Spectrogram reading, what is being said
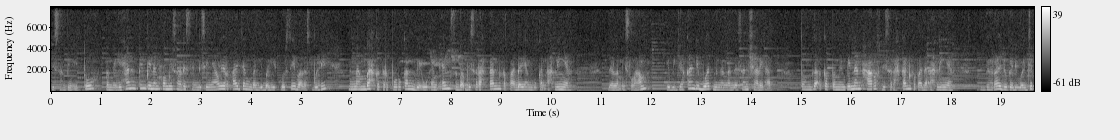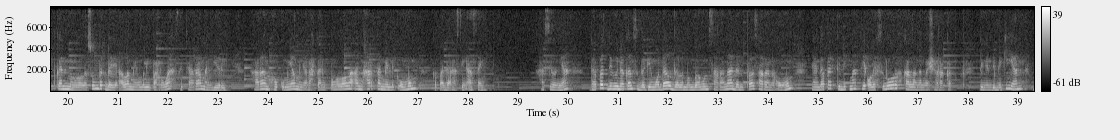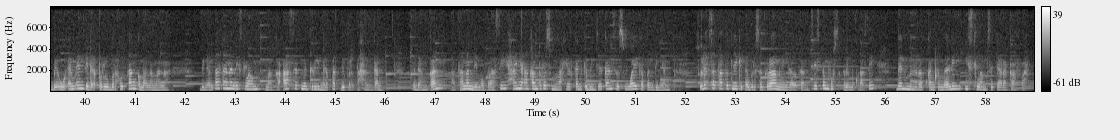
Di samping itu, pemilihan pimpinan komisaris yang disinyalir ajang bagi-bagi kursi balas budi menambah keterpurukan BUMN sebab diserahkan kepada yang bukan ahlinya. Dalam Islam, kebijakan dibuat dengan landasan syariat. Tonggak kepemimpinan harus diserahkan kepada ahlinya. Negara juga diwajibkan mengelola sumber daya alam yang melimpah ruah secara mandiri. Haram hukumnya menyerahkan pengelolaan harta milik umum kepada asing-asing. Hasilnya dapat digunakan sebagai modal dalam membangun sarana dan prasarana umum yang dapat dinikmati oleh seluruh kalangan masyarakat. Dengan demikian, BUMN tidak perlu berhutang ke mana-mana. Dengan tatanan Islam, maka aset negeri dapat dipertahankan. Sedangkan tatanan demokrasi hanya akan terus melahirkan kebijakan sesuai kepentingan. Sudah sepatutnya kita bersegera meninggalkan sistem rusak demokrasi dan menerapkan kembali Islam secara kafah.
